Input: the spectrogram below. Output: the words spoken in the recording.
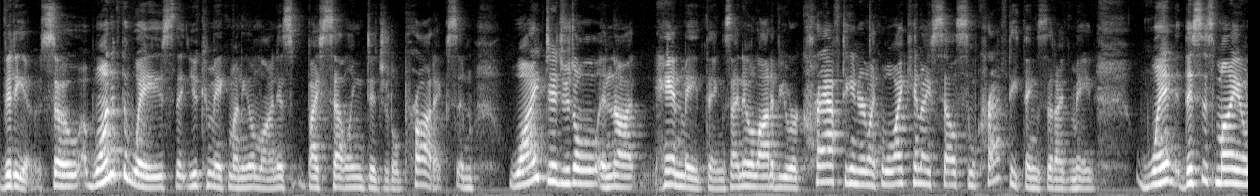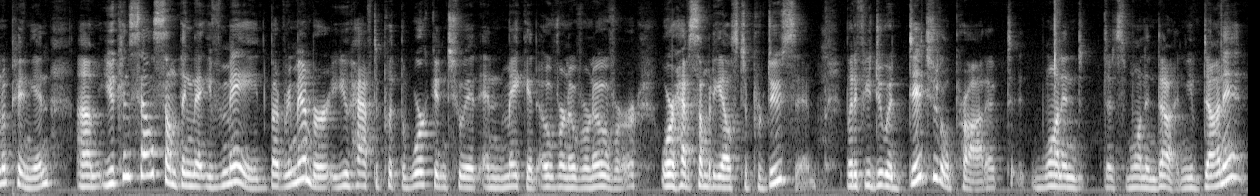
videos. So one of the ways that you can make money online is by selling digital products. And why digital and not handmade things? I know a lot of you are crafty and you're like, well, why can't I sell some crafty things that I've made? When this is my own opinion, um, you can sell something that you've made, but remember, you have to put the work into it and make it over and over and over, or have somebody else to produce it. But if you do a digital product, one and just one and done, you've done it,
